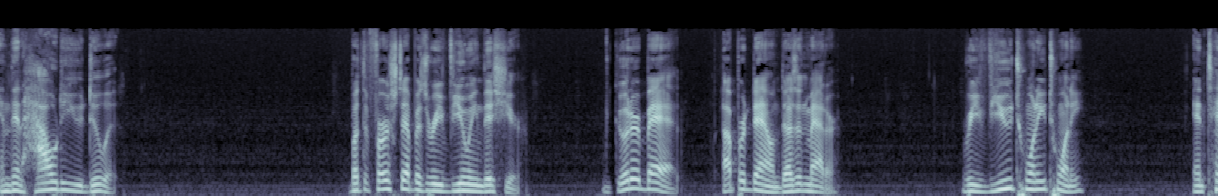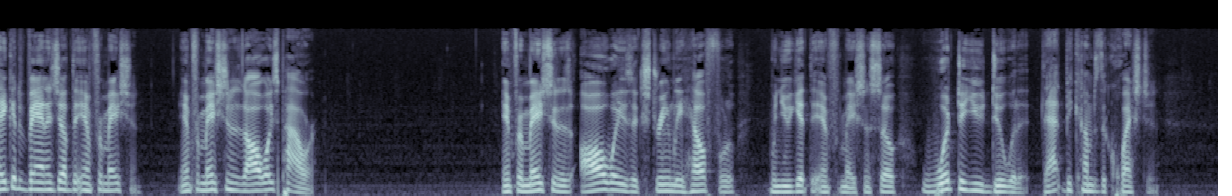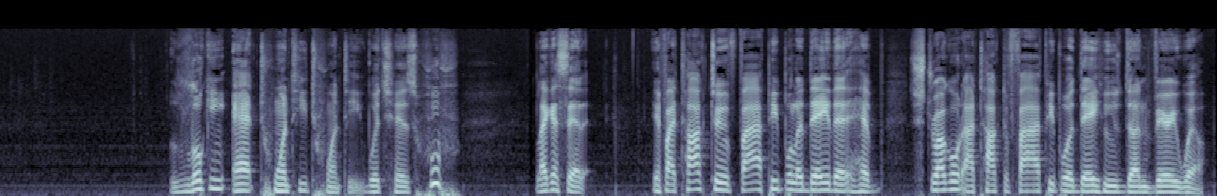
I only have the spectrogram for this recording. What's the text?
And then how do you do it? But the first step is reviewing this year. Good or bad, up or down, doesn't matter. Review 2020 and take advantage of the information. Information is always power. Information is always extremely helpful when you get the information. So, what do you do with it? That becomes the question. Looking at 2020, which has, whew, like I said, if I talk to five people a day that have struggled, I talk to five people a day who's done very well.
